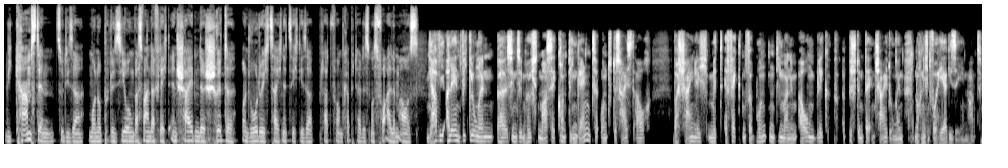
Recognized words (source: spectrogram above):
wie kam es denn zu dieser Monopolisierung? Was waren da vielleicht entscheidende Schritte und wodurch zeichnet sich dieser Plattformkapitalismus vor allem aus? Ja, wie alle Entwicklungen äh, sind sie im höchsten Maße kontingent und das heißt auch, wahrscheinlich mit Effekten verbunden, die man im Augenblick bestimmter Entscheidungen noch nicht vorhergesehen hat.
